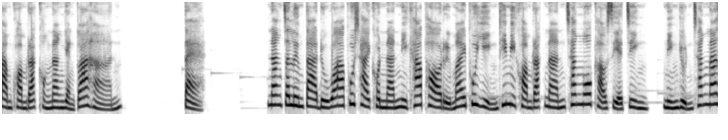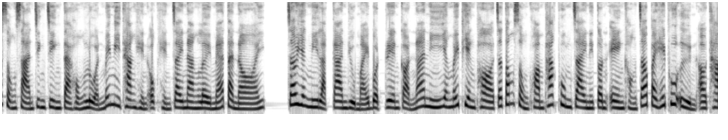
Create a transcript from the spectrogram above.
ตามความรักของนางอย่างกล้าหาญ แต่ นางจะลืมตาดูว่าผู้ชายคนนั้นมีค่าพอหรือไม่ผู้หญิงที่มีความรักนั้นช่างโง่เขลาเสียจริง หนิงหยุนช่างน่าสงสารจริง ๆ แต่หงหลวนไม่มีทางเห็นอกเห็นใจนางเลยแม้แต่น้อย เจ้ายังมีหลักการอยู่ไหมบทเรียนก่อนหน้านี้ยังไม่เพียงพอจะต้องส่งความภาคภูมิใจในตนเองของเจ้าไปให้ผู้อื่นเอาเท้า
